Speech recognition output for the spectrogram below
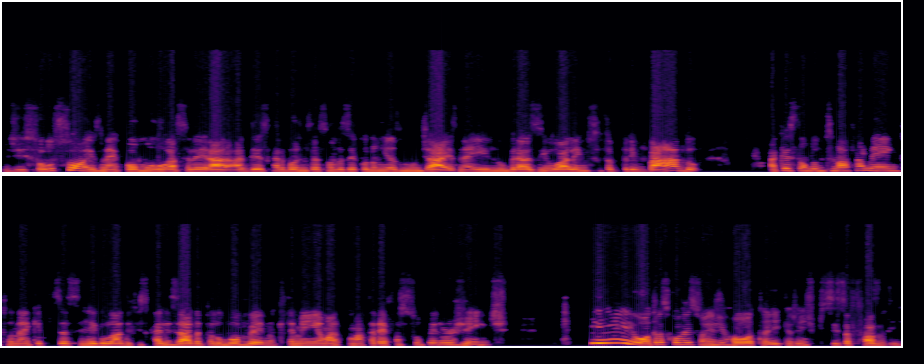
de soluções, né? Como acelerar a descarbonização das economias mundiais, né? E no Brasil, além do setor privado, a questão do desmatamento, né, que precisa ser regulada e fiscalizada pelo governo, que também é uma, uma tarefa super urgente. E outras correções de rota aí que a gente precisa fazer.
